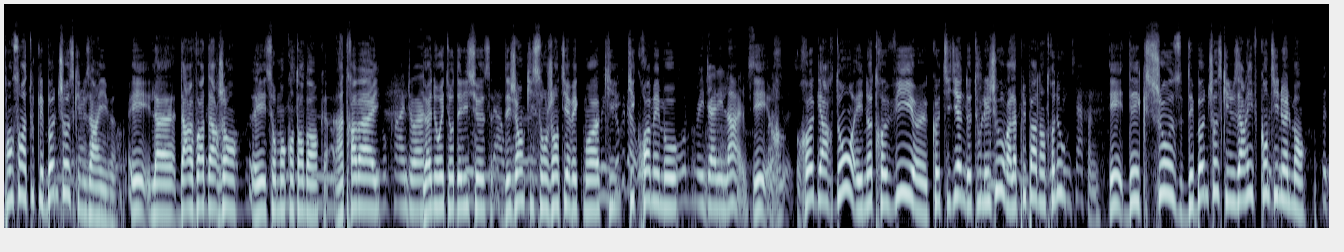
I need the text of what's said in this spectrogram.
pensons à toutes les bonnes choses qui nous arrivent. Et d'avoir d'argent et sur mon compte en banque, un travail, de la nourriture délicieuse, des gens qui sont gentils avec moi, qui, qui croient mes mots. Et regardons et notre vie euh, quotidienne de tous les jours à la plupart d'entre nous. Et des choses, des bonnes choses qui nous arrivent continuellement. But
